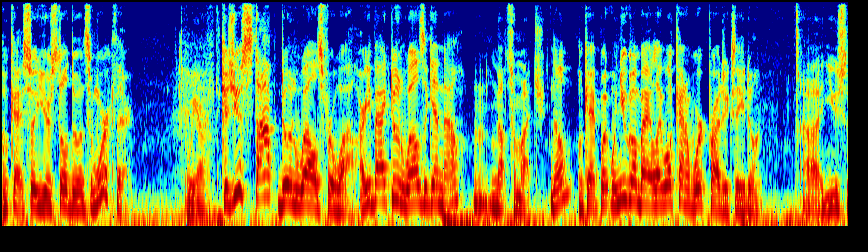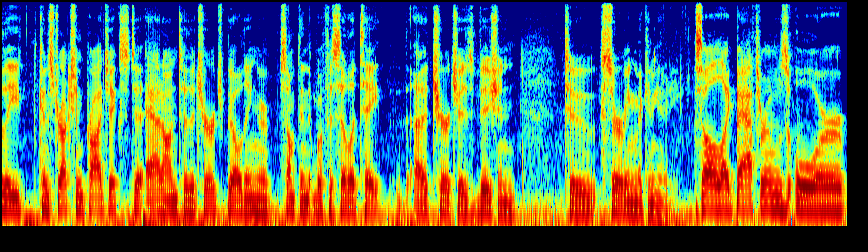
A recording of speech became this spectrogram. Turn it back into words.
okay so you're still doing some work there We are because you stopped doing wells for a while are you back doing wells again now Mm, not so much. no okay but when you go back like what kind of work projects are you doing Uh, usually construction projects to add on to the church building or something that will facilitate a church's vision to serving the community. So like bathrooms or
